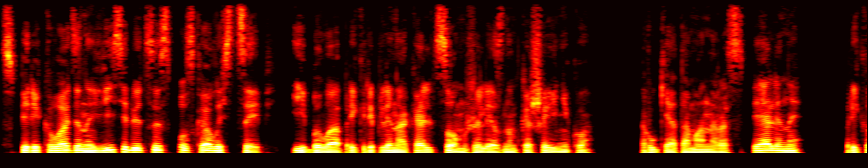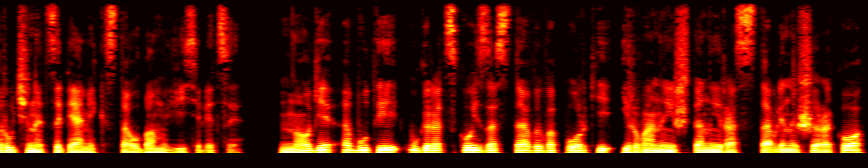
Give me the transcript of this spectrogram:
С перекладины виселицы спускалась цепь и была прикреплена кольцом железным к ошейнику. Руки атамана распялены, прикручены цепями к столбам виселицы. Ноги, обутые у городской заставы в опорке, и рваные штаны расставлены широко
